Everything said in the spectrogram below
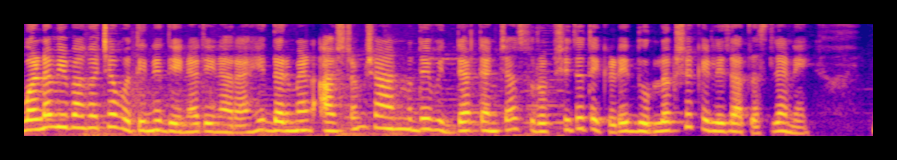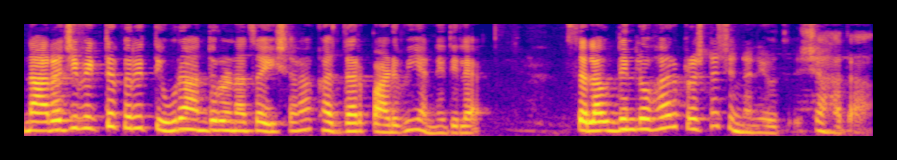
वन विभागाच्या वतीने देण्यात येणार आहे. दरम्यान आश्रमशाळांमध्ये विद्यार्थ्यांच्या सुरक्षिततेकडे दुर्लक्ष केले जात असल्याने नाराजी व्यक्त करीत तीव्र आंदोलनाचा इशारा खासदार पाडवी यांनी दिलाय. सलाउद्दीन लोहार प्रश्नचिन्ह न्यूज शहादा.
